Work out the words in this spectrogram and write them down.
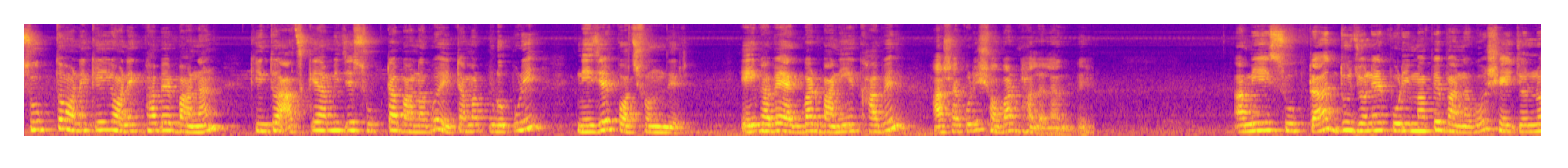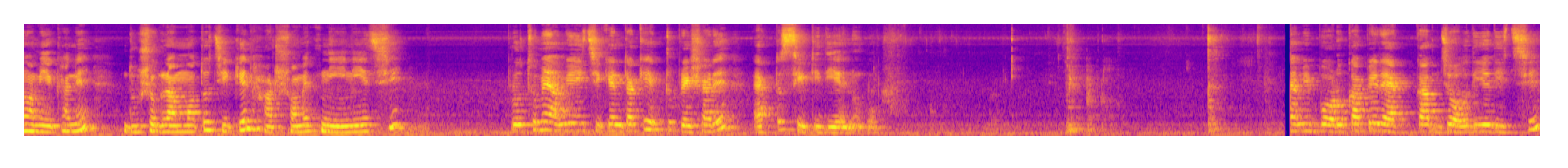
স্যুপ তো অনেকেই অনেকভাবে বানান, কিন্তু আজকে আমি যে স্যুপটা বানাবো, এটা আমার পুরোপুরি নিজের পছন্দের। এইভাবে একবার বানিয়ে খাবেন, আশা করি সবার ভালো লাগবে। আমি এই স্যুপটা দুজনের পরিমাপে বানাবো, সেই জন্য আমি এখানে দুশো গ্রাম মতো চিকেন হাড় সমেত নিয়ে নিয়েছি। প্রথমে আমি এই চিকেনটাকে একটু প্রেসারে একটা সিটি দিয়ে নেব। আমি বড় কাপের এক কাপ জল দিয়ে দিচ্ছি।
